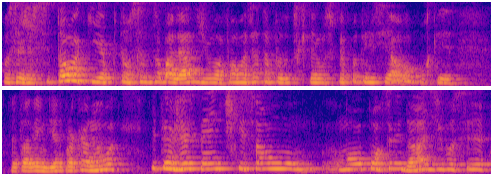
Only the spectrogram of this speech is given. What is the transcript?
ou seja, se estão aqui, é estão sendo trabalhados de uma forma certa, é um produto que tem um super potencial, porque já está vendendo pra caramba. E tem os resistentes que são uma oportunidade de você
